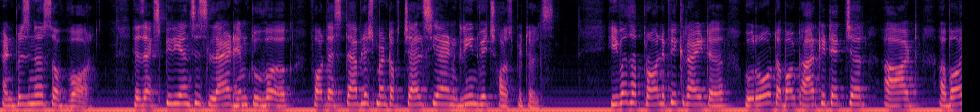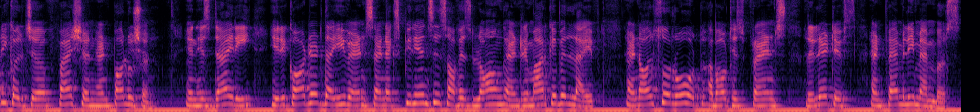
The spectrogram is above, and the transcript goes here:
and prisoners of war. His experiences led him to work for the establishment of Chelsea and Greenwich hospitals. He was a prolific writer who wrote about architecture, art, arboriculture, fashion, and pollution. In his diary, he recorded the events and experiences of his long and remarkable life and also wrote about his friends, relatives, and family members.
